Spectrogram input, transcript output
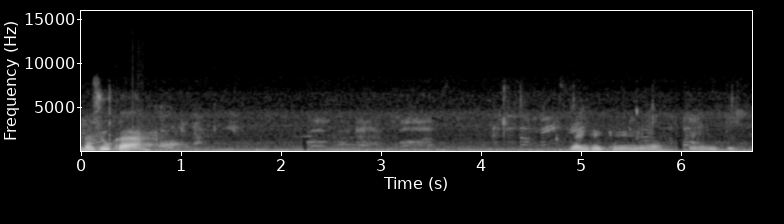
Bazooka. Denk ik, in ieder geval. Ik weet nog niet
